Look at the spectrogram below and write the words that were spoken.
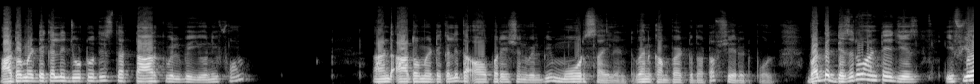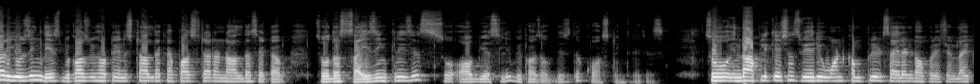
automatically due to this the torque will be uniform and automatically the operation will be more silent when compared to that of shaded pole. But the disadvantage is if you are using this because we have to install the capacitor and all the setup so the size increases so obviously because of this the cost increases. So in the applications where you want complete silent operation like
